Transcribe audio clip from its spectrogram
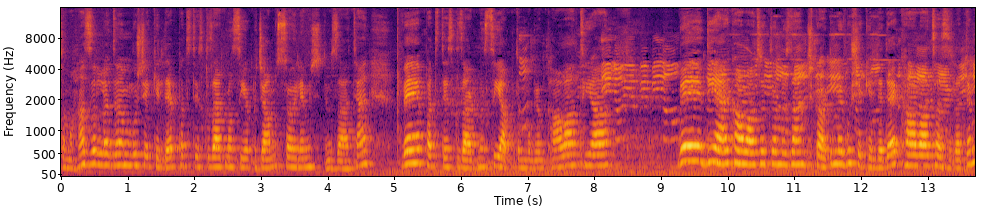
kahvaltımı hazırladım. Bu şekilde patates kızartması yapacağımı söylemiştim zaten. Ve patates kızartması yaptım bugün kahvaltıya. Ve diğer kahvaltılıklarımızdan çıkardım ve bu şekilde de kahvaltı hazırladım.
